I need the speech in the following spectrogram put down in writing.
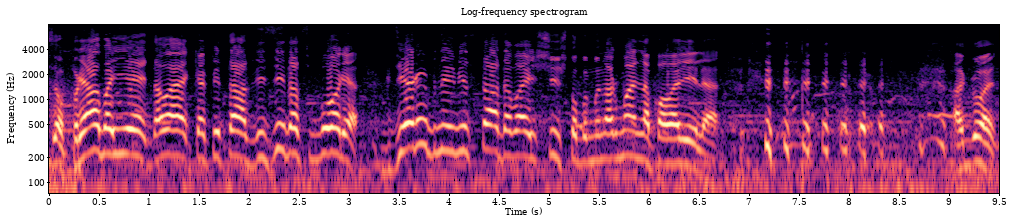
Все, прямо едь, давай, капитан, вези нас в море. Где рыбные места давай ищи, чтобы мы нормально половили. Огонь.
